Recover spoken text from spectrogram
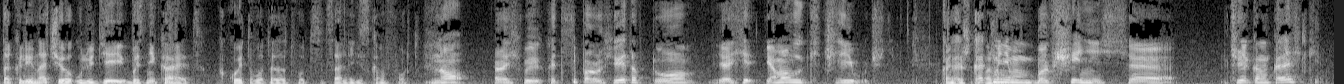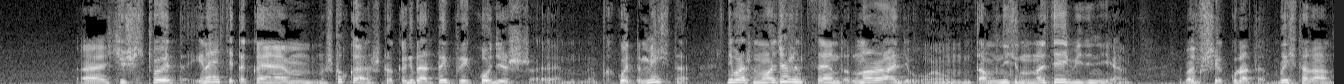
так или иначе у людей возникает какой-то вот этот вот социальный дискомфорт. Но если вы хотите пару советов, то я, я могу чего-нибудь. Конечно, Как, как минимум в общении с э, человеком на коляске э, существует, и знаете, такая штука, что когда ты приходишь э, в какое-то место, неважно, молодежный центр, на радио, там, не знаю, на телевидении, вообще куда-то, в ресторан,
